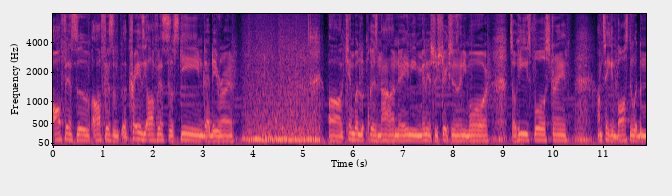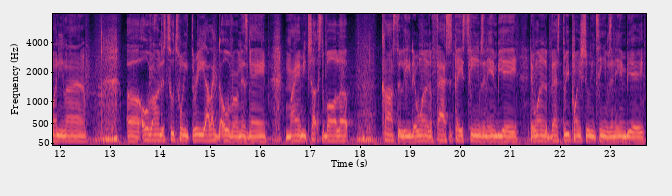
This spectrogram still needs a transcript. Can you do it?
offensive, offensive, a crazy offensive scheme that they run. Uh, Kemba is not under any minutes restrictions anymore, so he's full strength. I'm taking Boston with the money line. Uh, over on this 223. I like the over on this game. Miami chucks the ball up constantly. They're one of the fastest paced teams in the NBA. They're one of the best three point shooting teams in the NBA.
